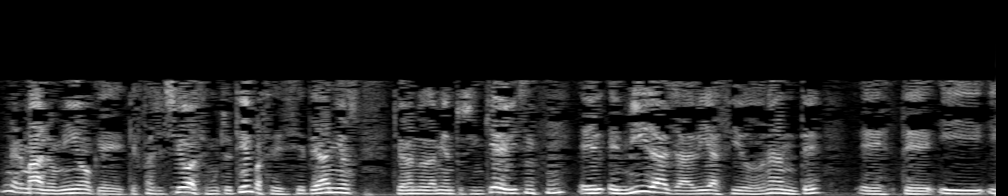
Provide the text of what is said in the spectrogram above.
un hermano mío que, que, falleció hace mucho tiempo, hace 17 años, estoy hablando de Damián Tusinkiewicz. Él en vida ya había sido donante este, y,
